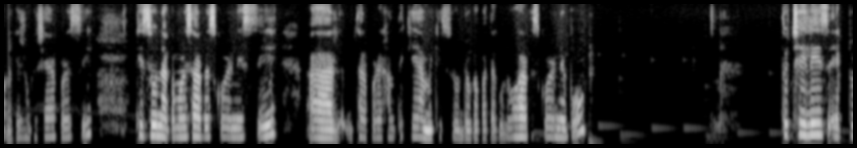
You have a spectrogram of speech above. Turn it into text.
অনেকের সঙ্গে শেয়ার করেছি। কিছু নাগামরিচ হারভেস্ট করে নিচ্ছি। আর তারপরে এখান থেকে আমি কিছু ডোকা পাতাগুলো হারভেস্ট করে নেব। তো চিলিজ একটু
